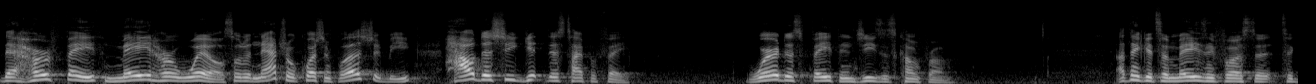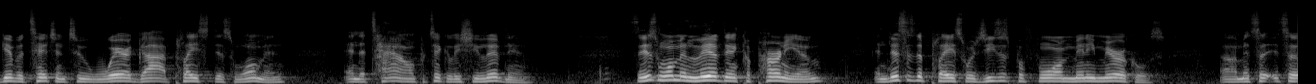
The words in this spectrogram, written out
that her faith made her well. So the natural question for us should be how does she get this type of faith? Where does faith in Jesus come from? I think it's amazing for us to, to give attention to where God placed this woman and the town, particularly, she lived in. So, this woman lived in Capernaum, and this is the place where Jesus performed many miracles. Um, it's, a, it's, a,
